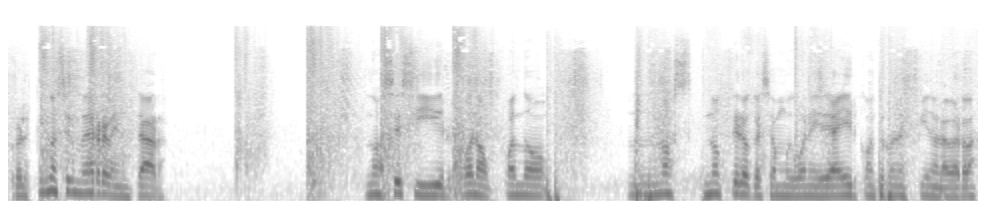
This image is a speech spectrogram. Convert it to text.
Pero el espino se me va a reventar. No sé si ir... Bueno, cuando... No, no creo que sea muy buena idea ir contra un espino, la verdad.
